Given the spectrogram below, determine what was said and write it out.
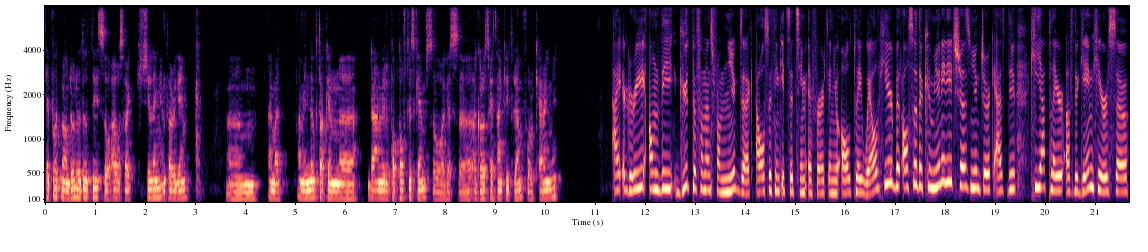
they put me on dodo duty, so I was like chilling entire game. Um, I might, I mean, Nukeduck and uh, Dan really popped off this game, so I guess uh, I gotta say thank you to them for carrying me. I agree on the good performance from Nukeduck. I also think it's a team effort and you all play well here, but also the community chose Nukeduck as the Kia player of the game here. So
